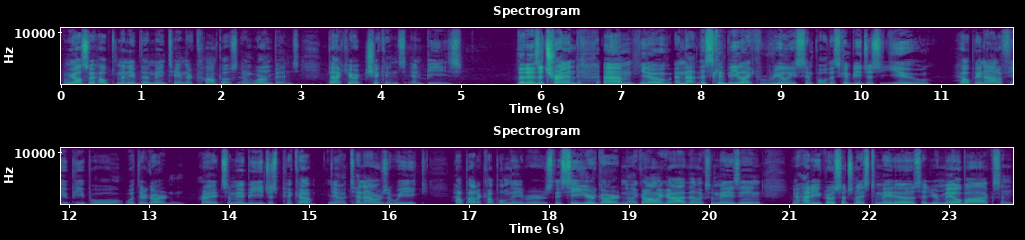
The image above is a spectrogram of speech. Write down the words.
and we also helped many of them maintain their compost and worm bins, backyard chickens, and bees. That is a trend um, you know and that this can be like really simple. This can be just you helping out a few people with their garden right? So maybe you just pick up you know 10 hours a week help out a couple neighbors they see your garden like oh my god that looks amazing you know how do you grow such nice tomatoes at your mailbox and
